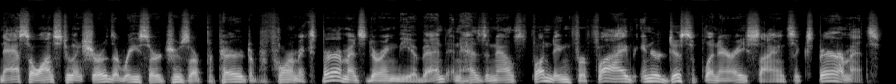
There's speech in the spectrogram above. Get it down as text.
NASA wants to ensure the researchers are prepared to perform experiments during the event and has announced funding for five interdisciplinary science experiments.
